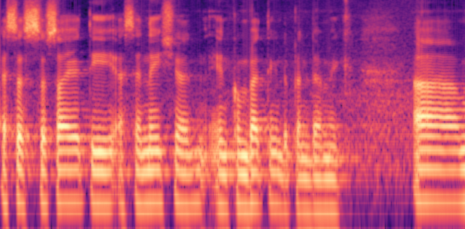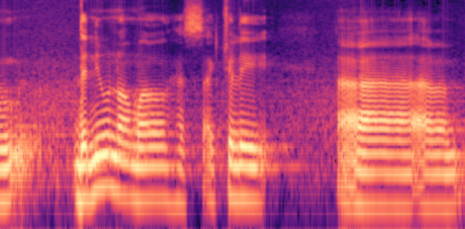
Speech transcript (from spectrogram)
as a society, as a nation in combating the pandemic. Um, the new normal has actually uh, um,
